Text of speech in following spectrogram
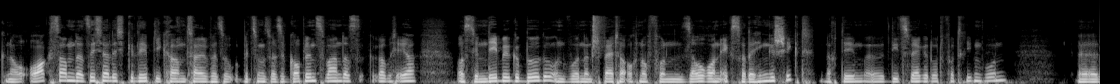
Genau, Orks haben da sicherlich gelebt, die kamen teilweise, beziehungsweise Goblins waren das, glaube ich, eher, aus dem Nebelgebirge und wurden dann später auch noch von Sauron extra dahin geschickt, nachdem äh, die Zwerge dort vertrieben wurden. Äh,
